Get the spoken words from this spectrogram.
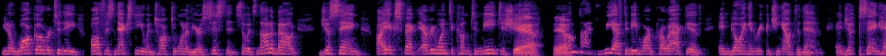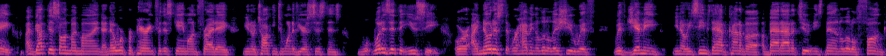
You know, walk over to the office next to you and talk to one of your assistants. So it's not about just saying, I expect everyone to come to me to share. Yeah, yeah. Sometimes we have to be more proactive in going and reaching out to them and just saying, Hey, I've got this on my mind. I know we're preparing for this game on Friday, you know, talking to one of your assistants. W- what is it that you see? Or I noticed that we're having a little issue with with Jimmy. You know, he seems to have kind of a, a bad attitude and he's been in a little funk.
